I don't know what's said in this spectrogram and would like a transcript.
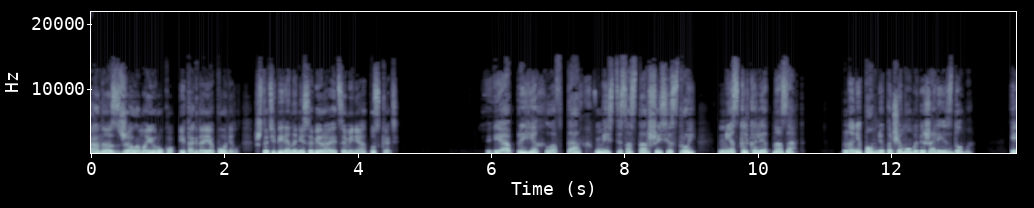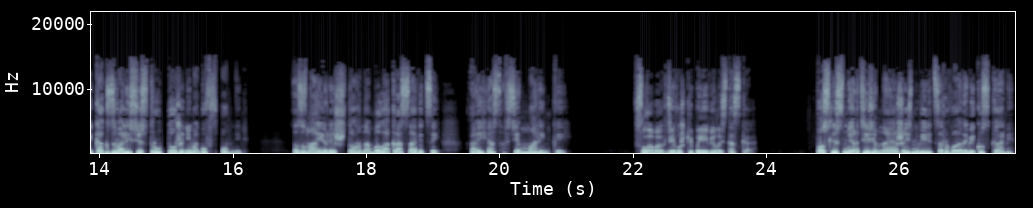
Она сжала мою руку, и тогда я понял, что теперь она не собирается меня отпускать. «Я приехала в Тарх вместе со старшей сестрой несколько лет назад, но не помню, почему мы бежали из дома. И как звали сестру, тоже не могу вспомнить. Знаю лишь, что она была красавицей, а я совсем маленькой. В словах девушки появилась тоска. После смерти земная жизнь видится рваными кусками.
